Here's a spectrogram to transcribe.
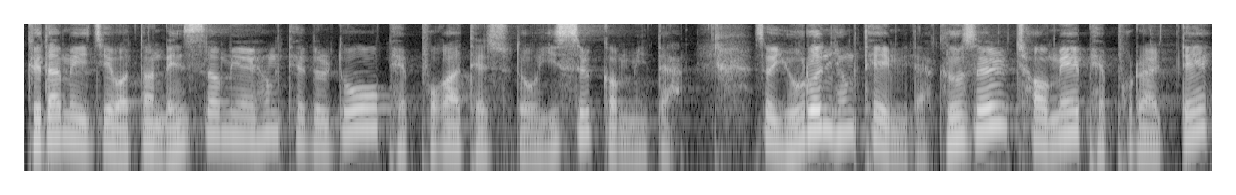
그 다음에 이제 어떤 랜섬웨어 형태들도 배포가 될 수도 있을 겁니다. 그래서 이런 형태입니다. 그것을 처음에 배포를 할 때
